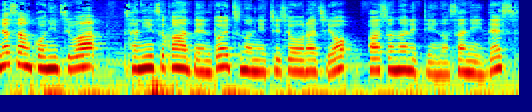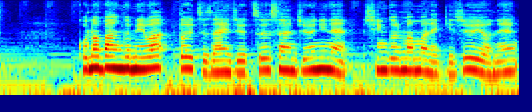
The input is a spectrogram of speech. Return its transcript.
皆さんこんにちは。サニーズガーデンドイツの日常ラジオパーソナリティのサニーです。この番組はドイツ在住通算12年シングルママ歴14年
